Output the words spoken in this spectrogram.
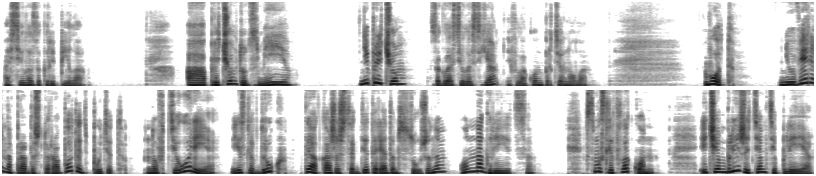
а сила закрепила. А при чем тут змеи? Ни при чем, согласилась я и флакон протянула. Вот. Не уверена, правда, что работать будет, но в теории, если вдруг ты окажешься где-то рядом с суженым, он нагреется. В смысле флакон. И чем ближе, тем теплее.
